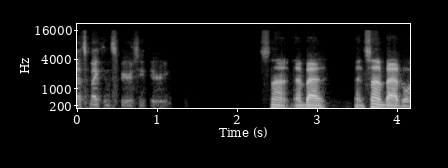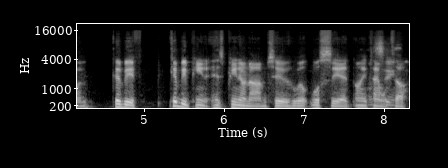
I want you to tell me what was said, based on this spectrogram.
that's my conspiracy theory. it's not a bad. It's not a bad one. Could be could be his Pinot Nom too. We'll we'll see it. Only We'll time see. will tell.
